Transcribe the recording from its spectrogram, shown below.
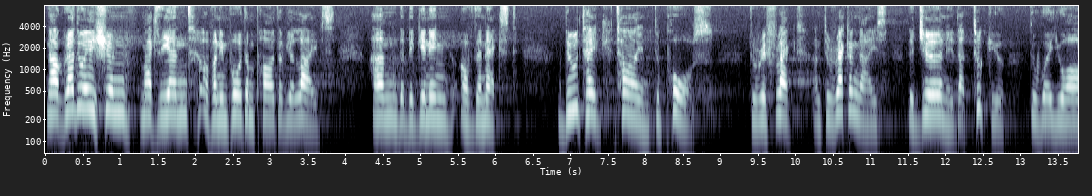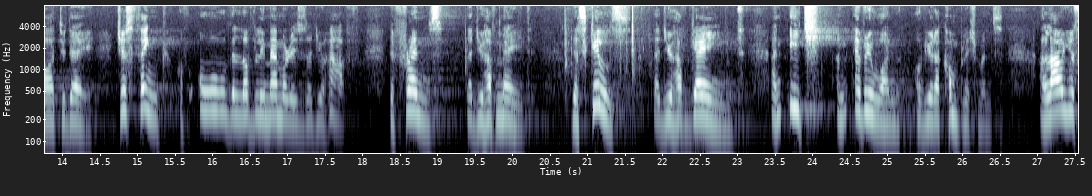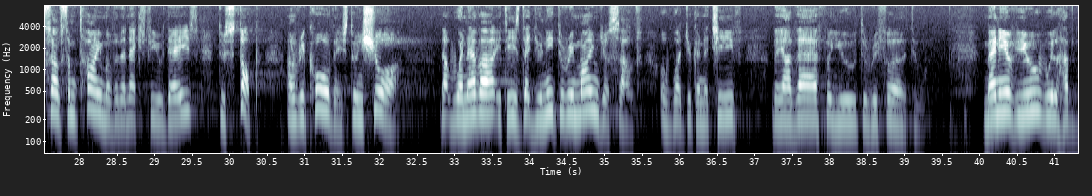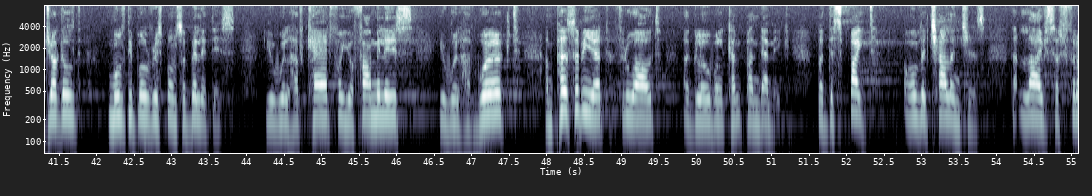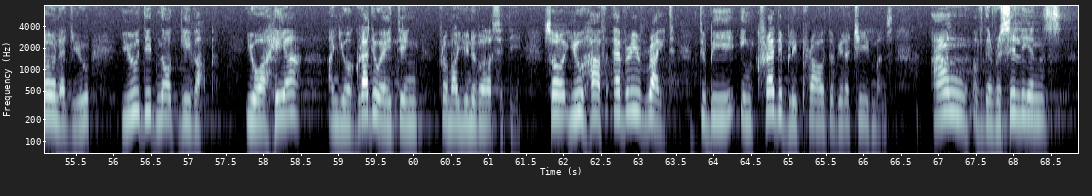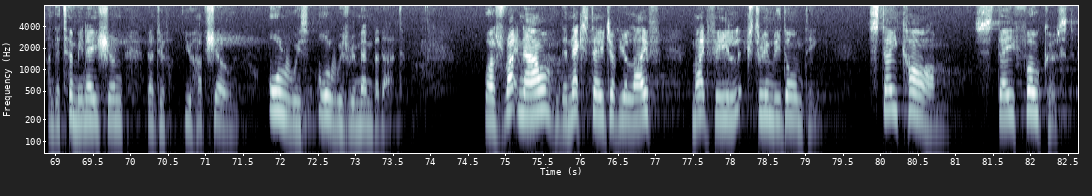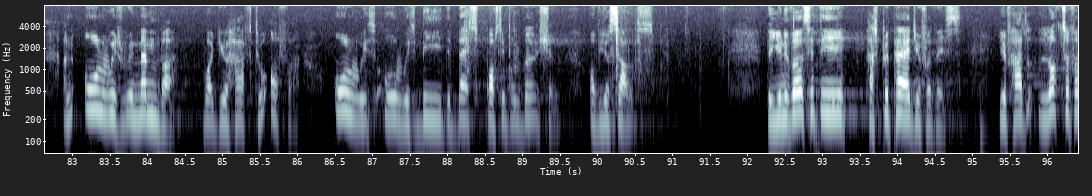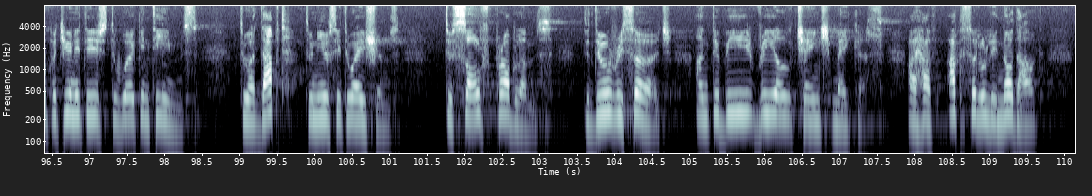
Now, graduation marks the end of an important part of your lives and the beginning of the next. Do take time to pause, to reflect, and to recognize the journey that took you to where you are today. Just think of all the lovely memories that you have, the friends that you have made, the skills that you have gained, and each and every one of your accomplishments. Allow yourself some time over the next few days to stop and recall this to ensure that whenever it is that you need to remind yourself of what you can achieve, they are there for you to refer to. Many of you will have juggled multiple responsibilities. You will have cared for your families, you will have worked and persevered throughout a global pandemic. But despite all the challenges that life has thrown at you, you did not give up. You are here and you are graduating from our university. So you have every right to be incredibly proud of your achievements and of the resilience and determination that you have shown. Always, always remember that. Whilst right now, the next stage of your life might feel extremely daunting, stay calm, stay focused, and always remember what you have to offer. Always, always be the best possible version of yourselves. The university has prepared you for this. You've had lots of opportunities to work in teams, to adapt to new situations, to solve problems, to do research, and to be real change makers. I have absolutely no doubt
